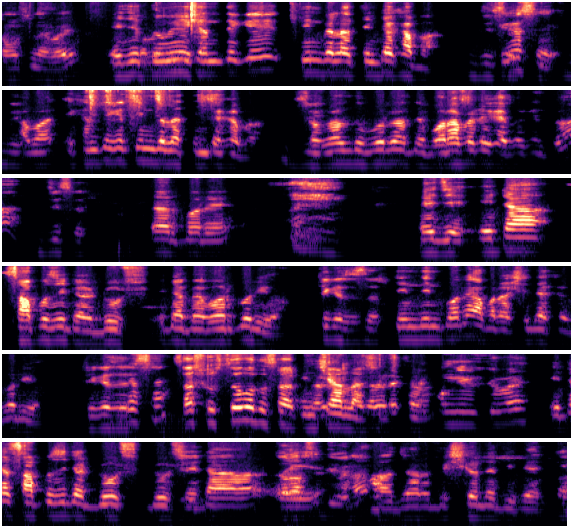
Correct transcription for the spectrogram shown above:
সমস্যা নেই ভাই। এই যে তুমি এখান থেকে তিন বেলা তিনটা খাবা ঠিক আছে? আবার এখান থেকে তিন বেলা তিনটা খাবা। সকাল দুপুর রাতে বড়া পেটে খাবে কিন্তু হ্যাঁ? জি স্যার। তারপরে এই যে এটা সাপোজিটার ডুস এটা ব্যবহার করিও। ঠিক আছে স্যার। তিন দিন পরে আবার আসি দেখা করিও। ঠিক আছে? স্যার সুস্থ হব তো স্যার? ইনশাআল্লাহ সুস্থ কোন নিয়মিত দিবে? এটা সাপোজিটার ডোজ ডোজ এটা জ্বর ওই- আসলে দিবে না? হ্যাঁ, জ্বর বেশি হলে দিবে আর কি।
